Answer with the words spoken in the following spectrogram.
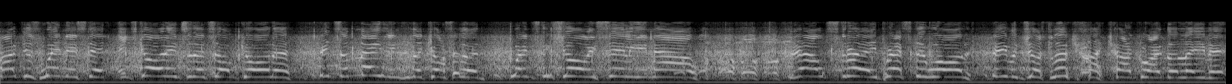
I've just witnessed it. It's gone into the top corner. It's amazing from the Kosovan. Wednesday surely sealing it now. Ralph's three, Preston one. Even just look, I can't quite believe it.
